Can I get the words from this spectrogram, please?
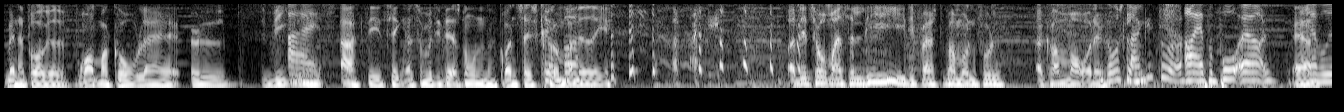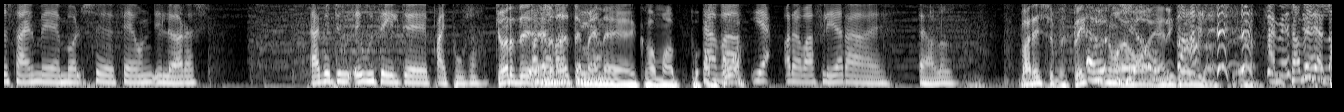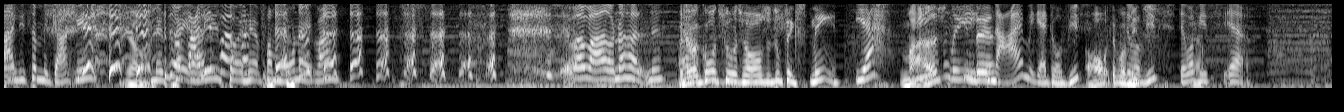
man har drukket rom og cola, øl, vin-agtige ting, og så med de der sådan nogle grøntsagsklumper Klumper. ned i. og det tog mig altså lige de første par mundfulde at komme over det. En god slankekur. Og apropos ørl, Ja. ja. jeg var ude at sejle med Mols-færgen i lørdags. Der blev ud- uddelt øh, brækposer. Gjorde det det allerede, da var man øh, kommer på, Der ombord? var, ja, og der var flere, der øh, ørlede. Var det så blæste sådan noget? Ja, Åh, ja, det gjorde det vel også. Ja. Jamen, så er vi da bare ligesom i gang, ikke? Jo. Med tre ærlige historier her fra morgen af, hva'? Det var meget underholdende. Men det var en god tur til Aarhus, og du fik sne. Ja. Meget sne endda? Nej, men ja, det var hvidt. Åh, det var det var hvidt. Det var hvidt, ja. Jeg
